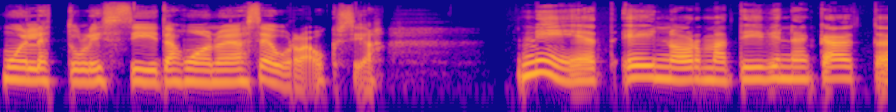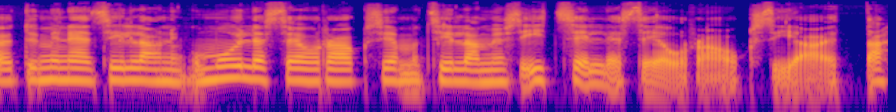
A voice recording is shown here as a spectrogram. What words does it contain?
muille tulisi siitä huonoja seurauksia. Niin, että ei normatiivinen käyttäytyminen, sillä on niin muille seurauksia, mutta sillä on myös itselle seurauksia. Että,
